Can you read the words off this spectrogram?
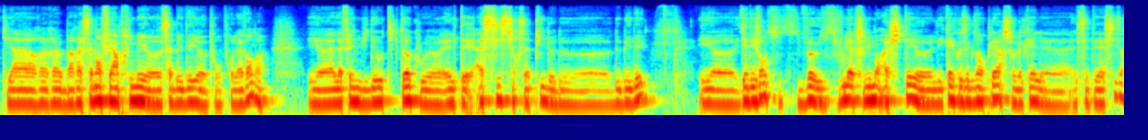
qui, a bah, récemment fait imprimer euh, sa BD pour, la vendre. Et elle a fait une vidéo TikTok où elle était assise sur sa pile de, BD. Et il y a des gens qui voulaient absolument acheter les quelques exemplaires sur lesquels elle s'était assise.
